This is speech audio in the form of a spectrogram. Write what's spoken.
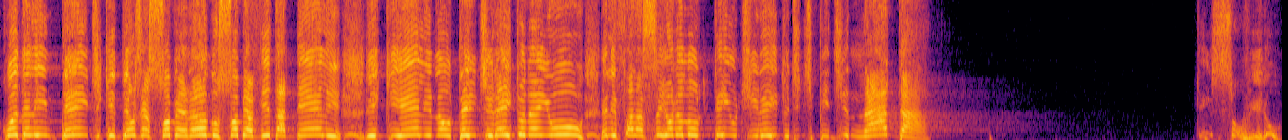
Quando ele entende que Deus é soberano sobre a vida dele e que ele não tem direito nenhum, ele fala: Senhor, eu não tenho direito de te pedir nada. Quem sou eu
